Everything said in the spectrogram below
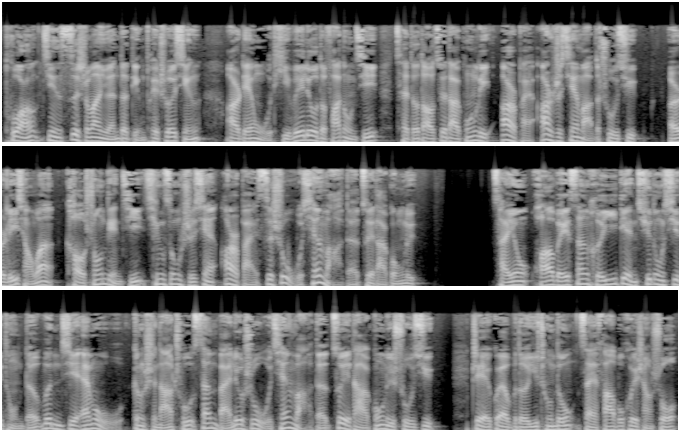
途昂近四十万元的顶配车型，2.5T V6 的发动机才得到最大功率220千瓦的数据，而理想 ONE 靠双电机轻松实现245千瓦的最大功率。采用华为三合一电驱动系统的问界 M5 更是拿出365千瓦的最大功率数据，这也怪不得余承东在发布会上说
